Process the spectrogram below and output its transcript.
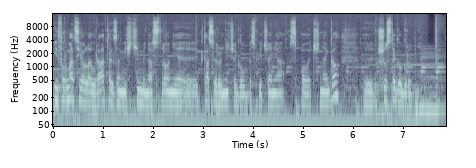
Informacje o laureatach zamieścimy na stronie y, Kasy Rolniczego Ubezpieczenia Społecznego 6 y, grudnia.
